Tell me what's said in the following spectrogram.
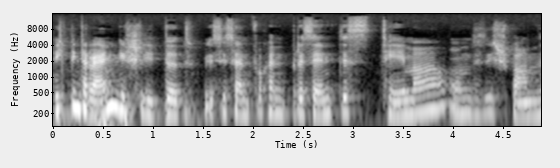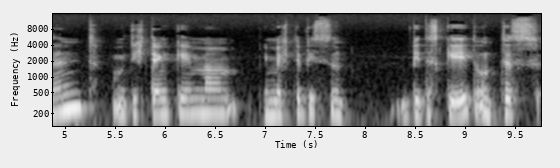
Ich bin reingeschlittert. Es ist einfach ein präsentes Thema und es ist spannend. Und ich denke immer, ich möchte wissen, wie das geht und das,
